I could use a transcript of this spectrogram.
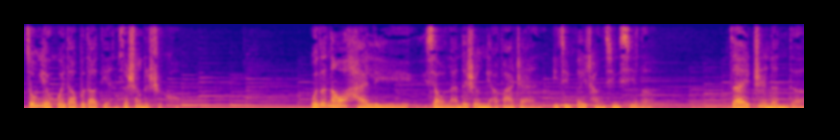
总也回答不到点子上的时候。我的脑海里，小兰的生涯发展已经非常清晰了。在稚嫩的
